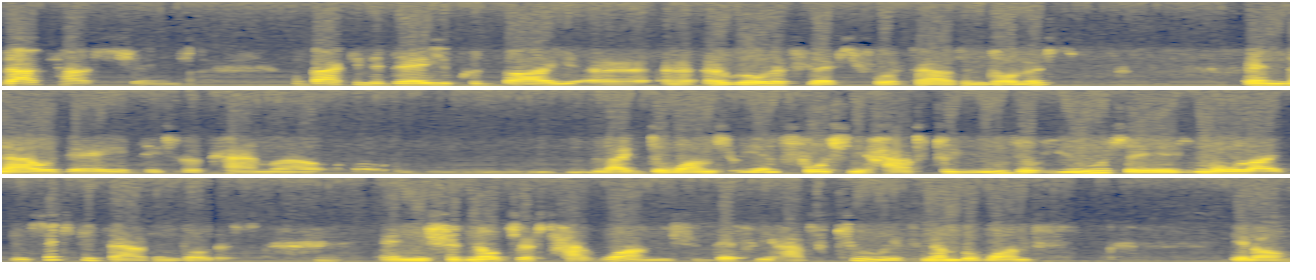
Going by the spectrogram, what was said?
that has changed. Back in the day, you could buy a, a, a Rolleiflex for $1,000, and nowadays a digital camera like the ones we unfortunately have to use or use is more like $60,000. Hmm. And you should not just have one, you should definitely have two. If number one, you know,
